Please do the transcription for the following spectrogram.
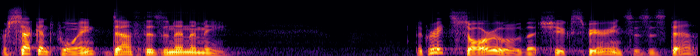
Our second point death is an enemy. The great sorrow that she experiences is death.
